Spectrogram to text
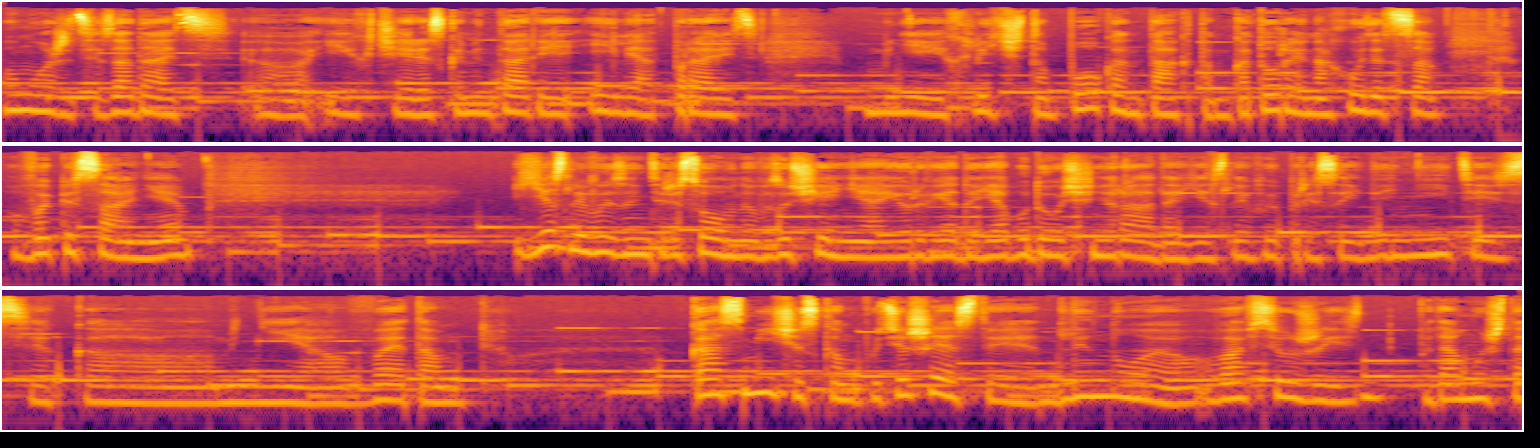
вы можете задать э, их через комментарии или отправить мне их лично по контактам, которые находятся в описании. Если вы заинтересованы в изучении аюрведа, я буду очень рада, если вы присоединитесь к мне в этом космическом путешествии длиною во всю жизнь, потому что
